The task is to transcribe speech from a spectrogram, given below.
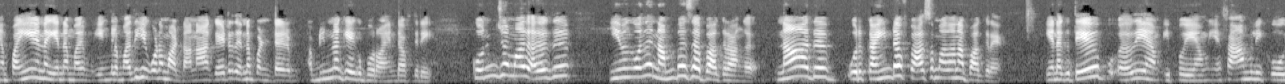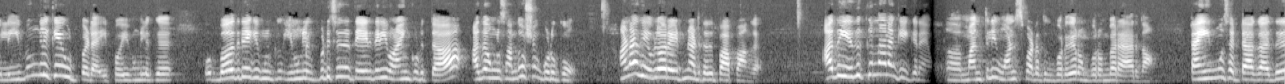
என் பையன் என்ன என்ன எங்களை மதிக்க கூட மாட்டான். நான் கேட்டது என்ன பண்ணிட்டேன்? அப்படின்னு தான் கேட்க போறான் எண்ட் ஆஃப் த டே கொஞ்சமா அதாவது இவங்க வந்து நம்பர்ஸாக பார்க்குறாங்க நான் அதை ஒரு கைண்ட் ஆஃப் பாசமாக தான் நான் பார்க்குறேன் எனக்கு தேவை அதாவது என் இப்போ என் என் ஃபேமிலிக்கோ இல்லை இவங்களுக்கே உட்பட இப்போ இவங்களுக்கு பர்த்டேக்கு இவங்களுக்கு இவங்களுக்கு பிடிச்சதை தேடி தேடி வாங்கி கொடுத்தா அது அவங்களுக்கு சந்தோஷம் கொடுக்கும். ஆனால் அது எவ்வளோ ரேட்னு அடுத்தது பார்ப்பாங்க அது எதுக்குன்னு தான் நான் கேட்குறேன் மந்த்லி ஒன்ஸ் படத்துக்கு போகிறதே ரொம்ப ரொம்ப ரேர் தான். டைமும் செட் ஆகாது.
